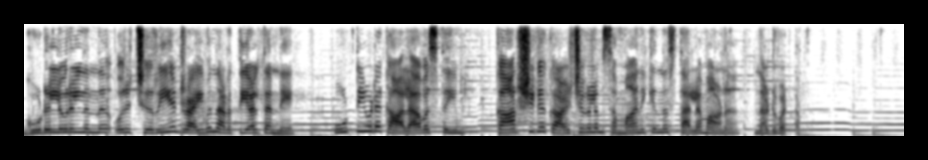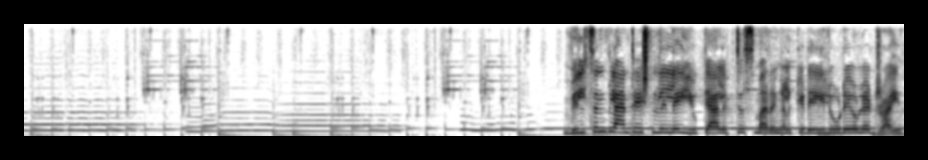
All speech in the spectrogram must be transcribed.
ഗൂഡല്ലൂരിൽ നിന്ന് ഒരു ചെറിയ ഡ്രൈവ് നടത്തിയാൽ തന്നെ ഊട്ടിയുടെ കാലാവസ്ഥയും കാർഷിക കാഴ്ചകളും സമ്മാനിക്കുന്ന സ്ഥലമാണ് നടുവട്ടം. വിൽസൺ പ്ലാന്റേഷനിലെ യുക്കാലിപ്റ്റസ് മരങ്ങൾക്കിടയിലൂടെയുള്ള ഡ്രൈവ്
